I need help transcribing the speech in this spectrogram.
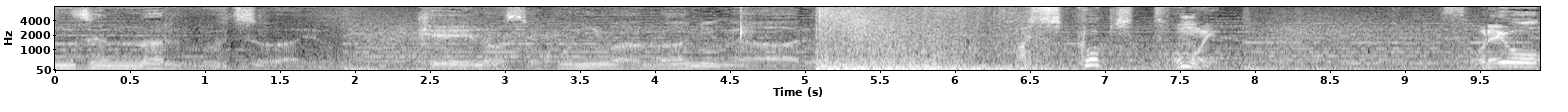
完全なる器よ。K の底には何がある？賢き友よ。それを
